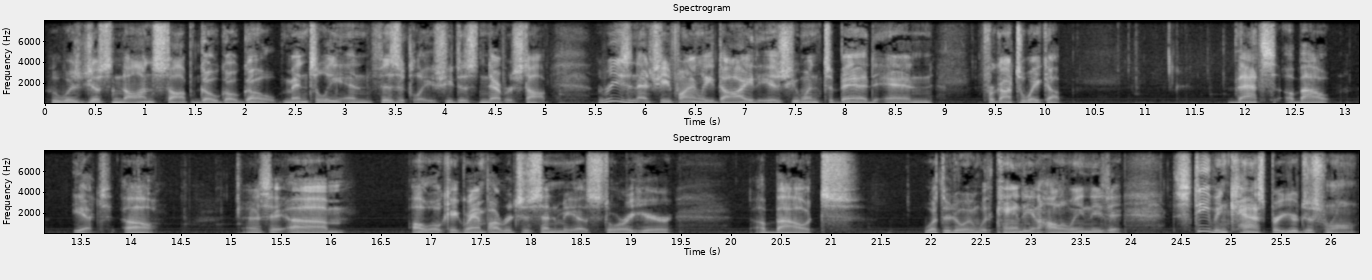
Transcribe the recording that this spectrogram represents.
who was just nonstop go, go, go. Mentally and physically, she just never stopped. The reason that she finally died is she went to bed and forgot to wake up. That's about it. Oh, let's see. Um, oh, okay. Grandpa Rich is sending me a story here about what they're doing with candy and Halloween these days. Stephen Casper, you're just wrong.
